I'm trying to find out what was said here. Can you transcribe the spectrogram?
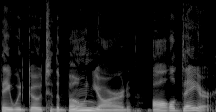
they would go to the boneyard all dayer.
